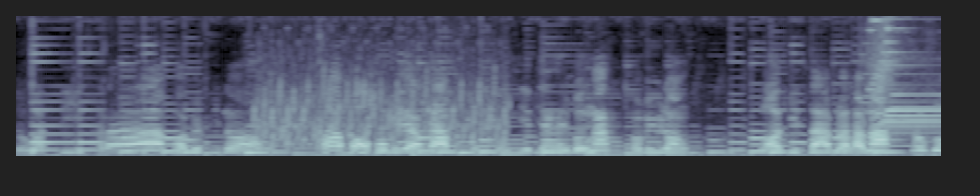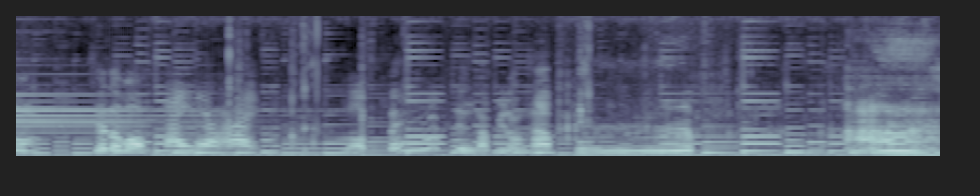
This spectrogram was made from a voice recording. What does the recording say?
สวัสดีครับพ่อแม่พี่น้องมาบอกผมอีกแล้วครับวันนี้ผมเฮ็ดยังให้เบิ่งนะพ่อแม่พี่น้อง รอติดตามนะครับนะน้องส้มเช็ดระบอกใกล้แล้วไอ้รอแป๊บหนึ่งครับพี่น้องครับปึ๊บอ่า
